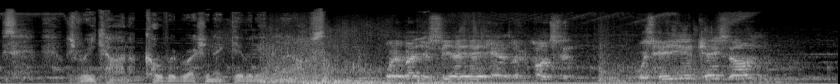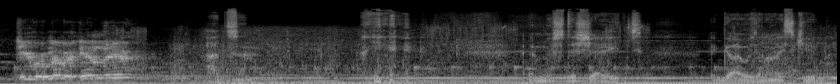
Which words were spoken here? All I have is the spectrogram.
It was recon on covert Russian activity in Laos. What about your CIA handler, Hudson? Was he in Khe Sanh? Do you remember him there? Hudson. Mr. Shades. The guy was an ice cube.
